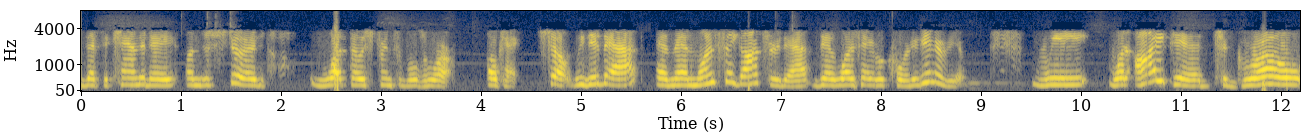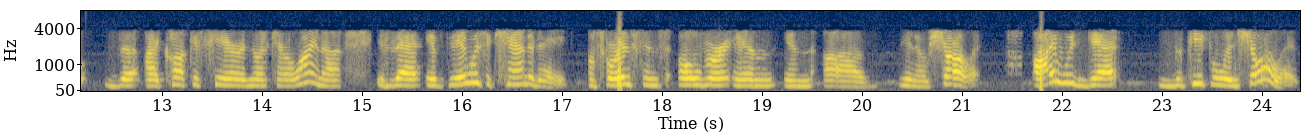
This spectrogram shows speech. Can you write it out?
that the candidate understood what those principles were. Okay, so we did that, and then once they got through that, there was a recorded interview. We, what I did to grow the caucus here in North Carolina is that if there was a candidate, uh, for instance, over in in uh, you know Charlotte, I would get the people in Charlotte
